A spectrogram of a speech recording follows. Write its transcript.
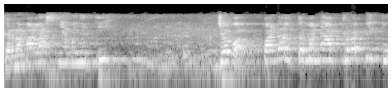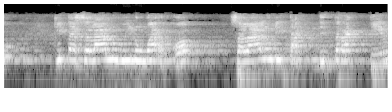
Karena malasnya mengerti. Coba padahal teman akrab itu kita selalu minum warkop selalu ditraktir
